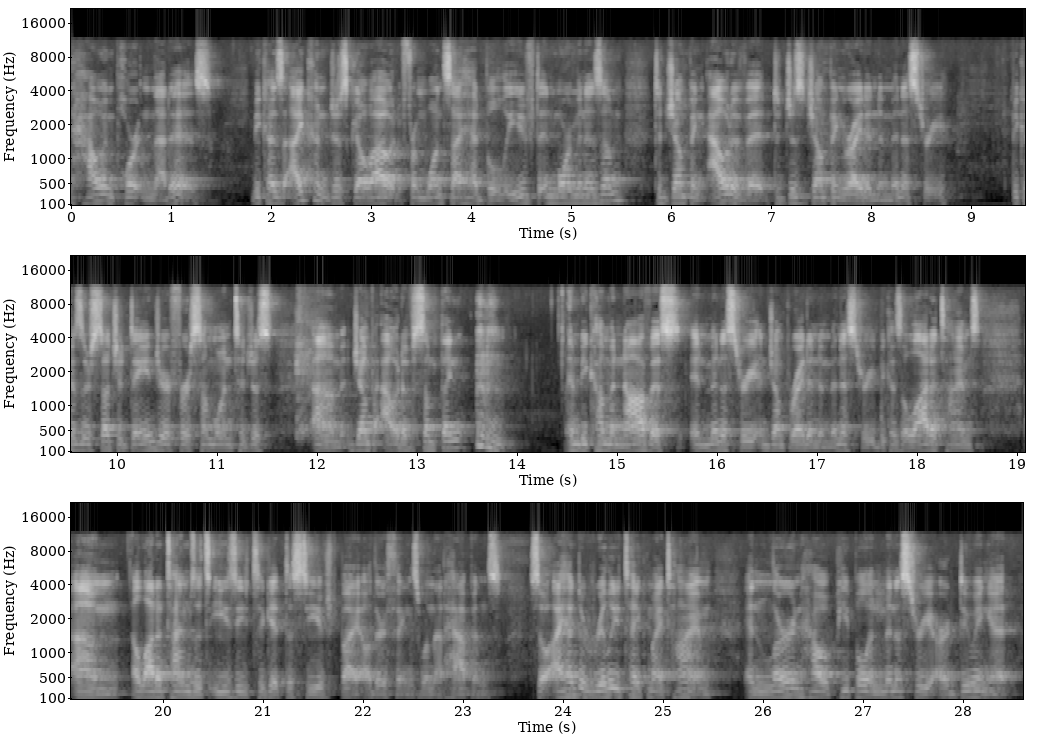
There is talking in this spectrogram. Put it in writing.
how important that is. Because I couldn't just go out from once I had believed in Mormonism to jumping out of it to just jumping right into ministry. Because there's such a danger for someone to just um, jump out of something and become a novice in ministry and jump right into ministry. Because a lot of times, um, a lot of times it's easy to get deceived by other things when that happens. So I had to really take my time and learn how people in ministry are doing it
